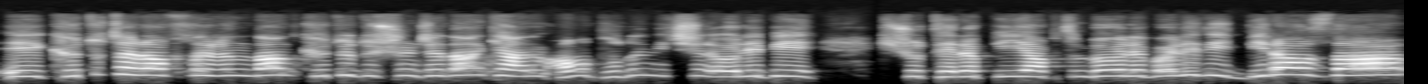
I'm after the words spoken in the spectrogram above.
eee, kötü taraflarından, kötü düşünceden kendim ama bunun için öyle bir şu terapiyi yaptım, böyle böyle değil. Biraz daha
